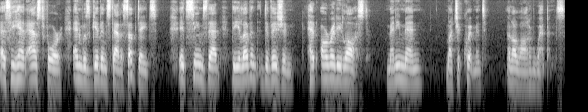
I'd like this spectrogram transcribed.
As he had asked for and was given status updates, it seems that the 11th Division had already lost many men, much equipment, and a lot of weapons.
